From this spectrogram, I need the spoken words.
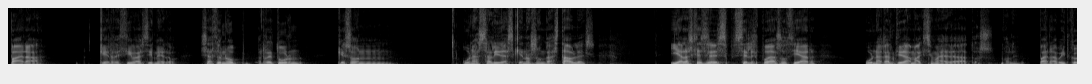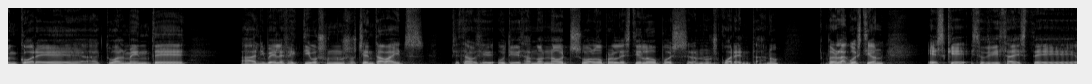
para que recibas dinero. Se hace un return, que son unas salidas que no son gastables, y a las que se les, se les puede asociar una cantidad máxima de datos. ¿vale? Para Bitcoin Core actualmente, a nivel efectivo son unos 80 bytes. Si estamos uti- utilizando nodes o algo por el estilo, pues serán unos 40, ¿no? Pero la cuestión es que se utiliza este,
